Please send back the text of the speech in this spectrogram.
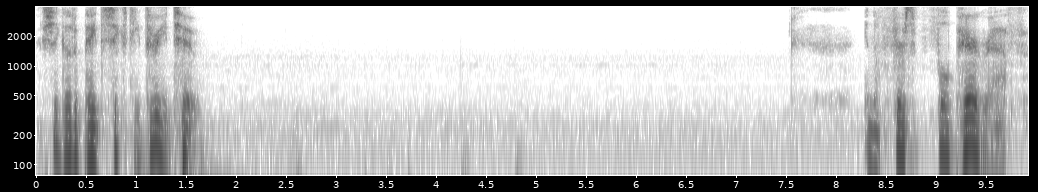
Actually, go to page 63 too. In the first full paragraph,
